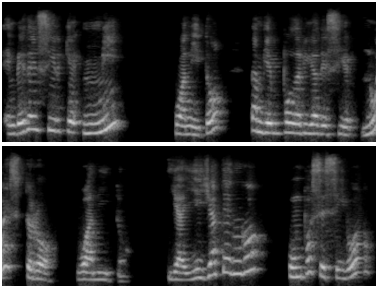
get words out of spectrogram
en vez de decir que mi Juanito, también podría decir nuestro Juanito. Y ahí ya tengo un posesivo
